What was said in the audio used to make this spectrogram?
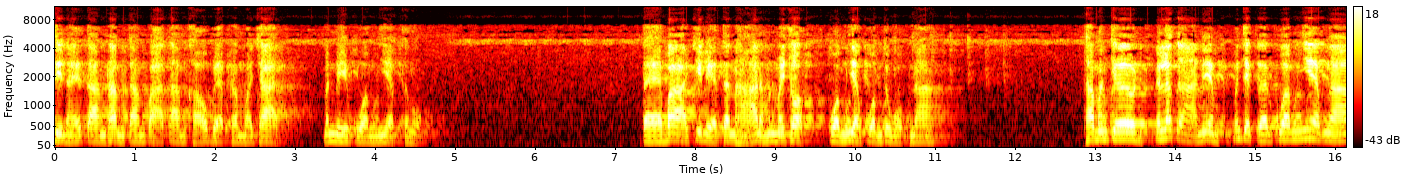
ที่ไหนตามถ้ำตามป่าตามเขาแบบธรรมชาติ มันมีความเงียบสงบแต่บ้ากิเลสตัณหาเนี่ยมันไม่ชอบความเงียบความสงบนะ ถ้ามันเจอในลักษณะนี้มันจะเกิดความเงียบเหงา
